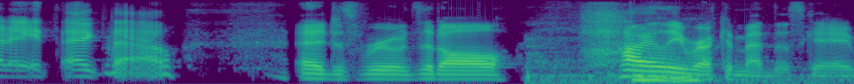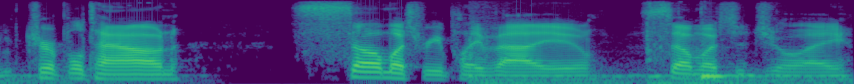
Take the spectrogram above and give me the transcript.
anything now and it just ruins it all. Highly Mhm. recommend this game. Triple Town, so much replay value, so much joy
